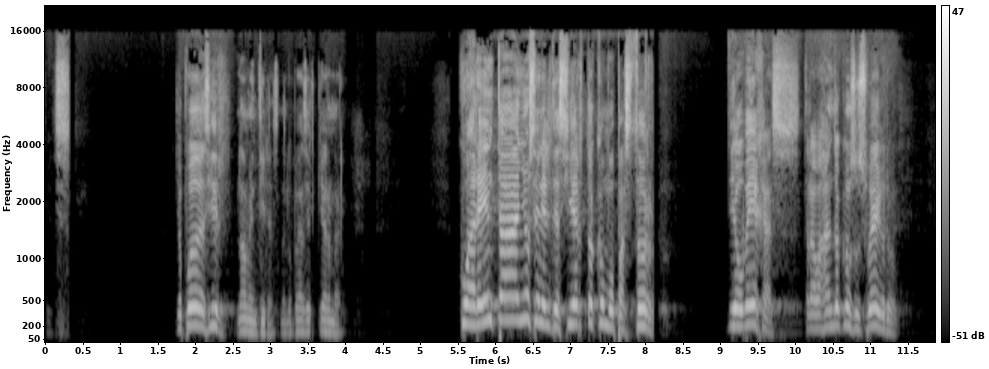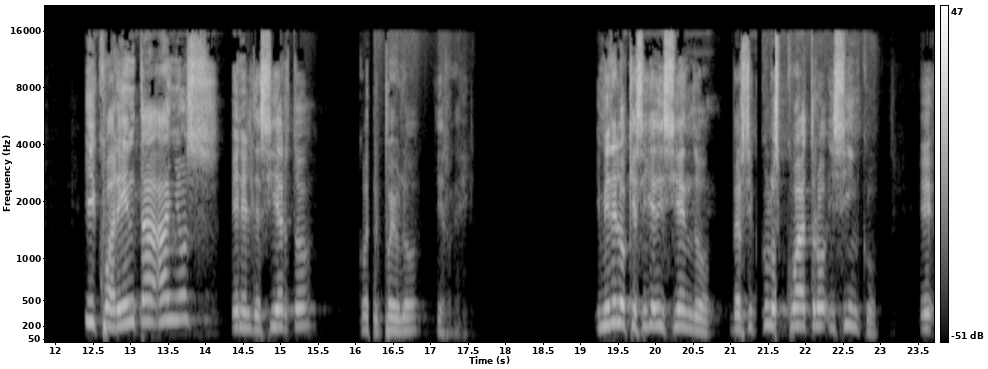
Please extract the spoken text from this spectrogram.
Pues. Yo puedo decir, no mentiras, no lo puedo hacer quedar mal. 40 años en el desierto como pastor de ovejas, trabajando con su suegro. Y 40 años en el desierto con el pueblo de Israel. Y mire lo que sigue diciendo, versículos 4 y 5. Eh,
